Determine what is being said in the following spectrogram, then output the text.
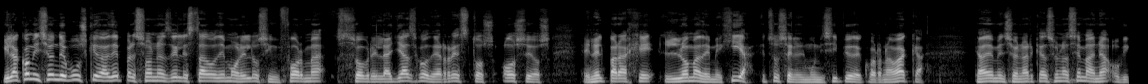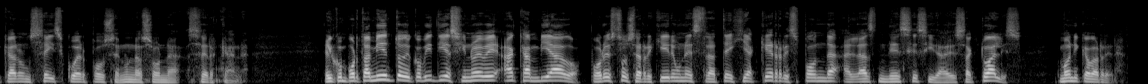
Y la Comisión de Búsqueda de Personas del Estado de Morelos informa sobre el hallazgo de restos óseos en el paraje Loma de Mejía, esto es en el municipio de Cuernavaca. Cabe mencionar que hace una semana ubicaron seis cuerpos en una zona cercana. El comportamiento de COVID-19 ha cambiado, por esto se requiere una estrategia que responda a las necesidades actuales. Mónica Barrera.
